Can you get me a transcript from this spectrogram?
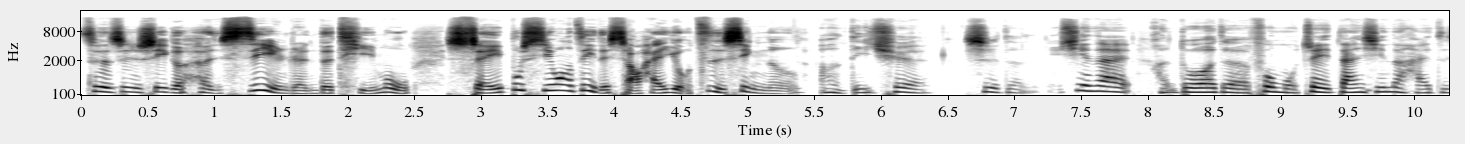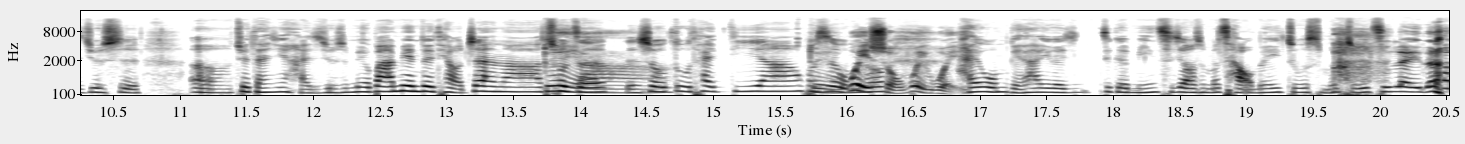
这真的是一个很吸引人的题目。谁不希望自己的小孩有自信呢？嗯，的确是的。现在很多的父母最担心的孩子就是，呃，最担心孩子就是没有办法面对挑战啊，挫折忍受度太低啊，或是畏首畏尾。还有我们给他一个这个名词叫什么草莓族、什么族之类的。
